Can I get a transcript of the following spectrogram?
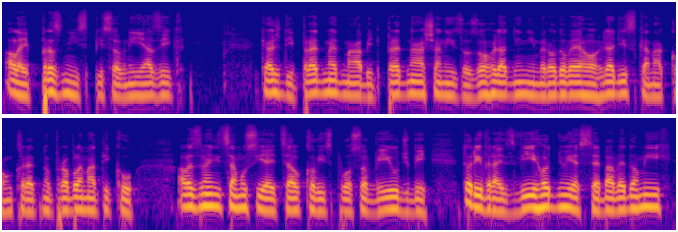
ale aj przní spisovný jazyk – každý predmet má byť prednášaný so zohľadnením rodového hľadiska na konkrétnu problematiku, ale zmeniť sa musí aj celkový spôsob výučby, ktorý vraj zvýhodňuje sebavedomých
